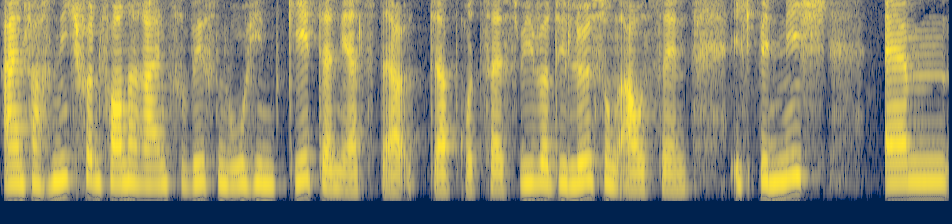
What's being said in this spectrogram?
einfach nicht von vornherein zu wissen, wohin geht denn jetzt der, der Prozess, wie wird die Lösung aussehen. Ich bin nicht ähm,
